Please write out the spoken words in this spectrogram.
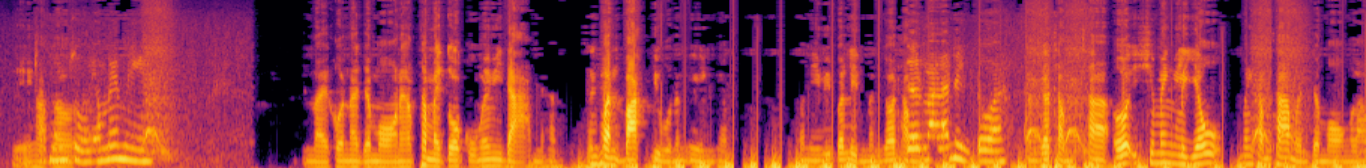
โอเคครับมุเรามสูงยังไม่มี หลายคนอาจจะมองนะครับทำไมตัวกูไม่มีดาบนะครับซึ่งมันบั๊กอยู่นั่นเองครับ ตอนนี้วิปริตมันก็ทำ เดินมาแล้วหนึ่งตัวมันก็ทำท่า เอ้ยชื่อแม่งเลี้ยวแม่งทำท่าเหมือนจะมองเรา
